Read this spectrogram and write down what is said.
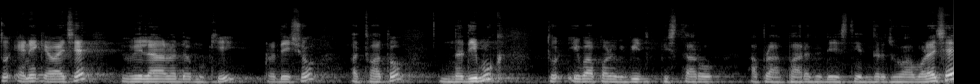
તો એને કહેવાય છે વેલાનદમુખી પ્રદેશો અથવા તો નદીમુખ. તો એવા પણ વિવિધ વિસ્તારો આપણા ભારત દેશની અંદર જોવા મળે છે.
